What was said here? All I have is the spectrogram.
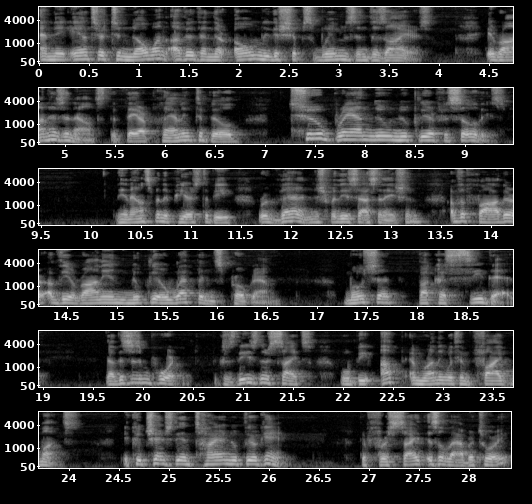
and they answer to no one other than their own leadership's whims and desires. Iran has announced that they are planning to build two brand new nuclear facilities. The announcement appears to be revenge for the assassination of the father of the Iranian nuclear weapons program, Mohsen Fakhrizadeh. Now, this is important because these new sites will be up and running within five months. It could change the entire nuclear game. The first site is a laboratory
